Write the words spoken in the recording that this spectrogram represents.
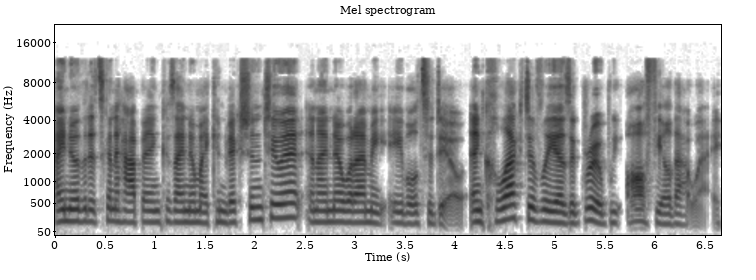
I know that it's going to happen because I know my conviction to it and I know what I'm able to do. And collectively as a group, we all feel that way.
